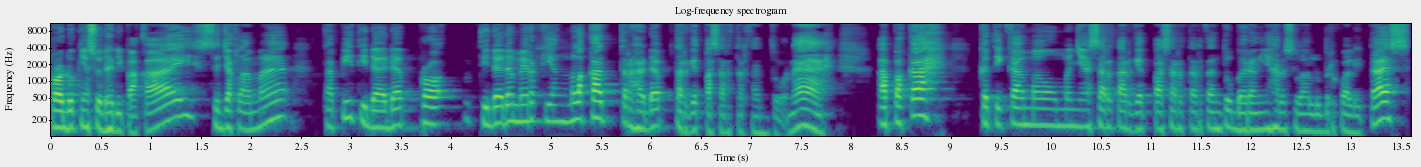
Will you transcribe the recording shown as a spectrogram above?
produknya sudah dipakai sejak lama tapi tidak ada pro tidak ada merek yang melekat terhadap target pasar tertentu. Nah, apakah ketika mau menyasar target pasar tertentu barangnya harus selalu berkualitas?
